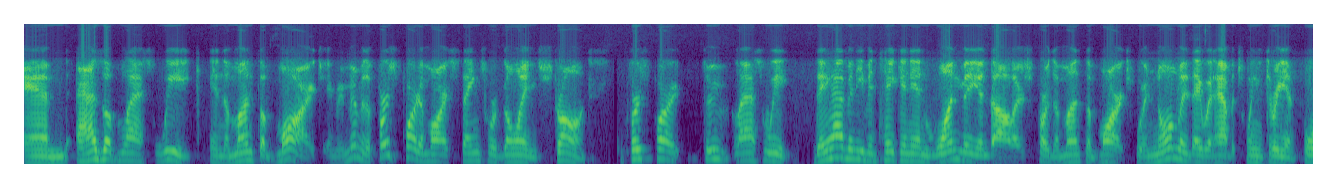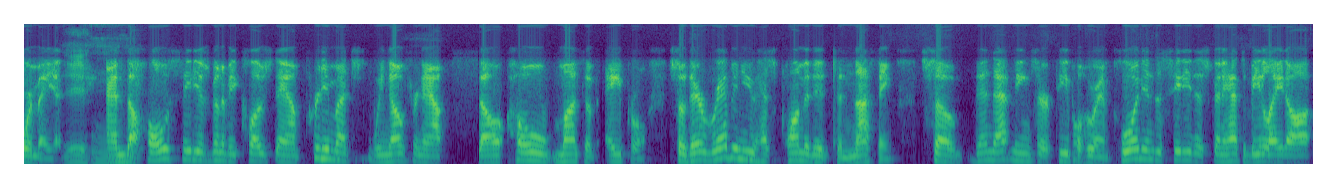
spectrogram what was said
And as of last week, in the month of March, and remember the first part of March, things were going strong. The first part through last week, they haven't even taken in $1 million for the month of March, where normally they would have between 3 and $4 million. Mm-hmm. And the whole city is going to be closed down pretty much, we know for now, the whole month of April. So their revenue has plummeted to nothing. So then that means there are people who are employed in the city that's going to have to be laid off.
